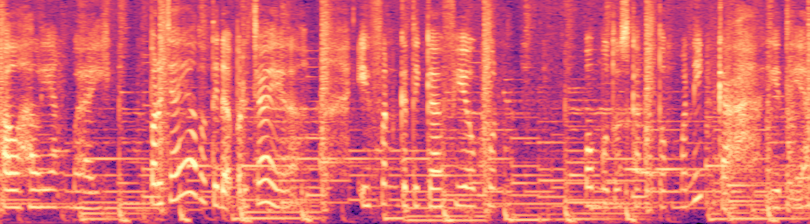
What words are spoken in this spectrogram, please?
hal-hal yang baik. Percaya atau tidak percaya even ketika Vio pun memutuskan untuk menikah gitu ya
